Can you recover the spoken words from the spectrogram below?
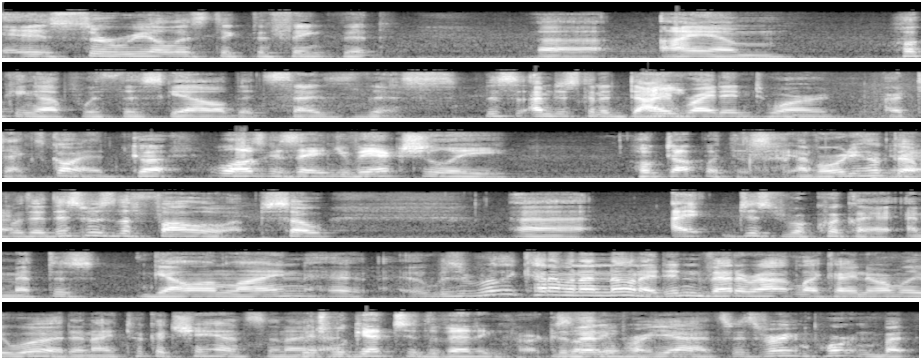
It is surrealistic to think that uh, I am hooking up with this gal that says this. This I'm just going to dive Hey. right into our our text. Go ahead. Go- Well, I was going to say, and you've actually hooked up with this guy. I've already hooked Yeah. up with her. This was the follow up. So, uh, I just real quickly, I, I met this gal online. Uh, it was really kind of an unknown. I didn't vet her out like I normally would, and I took a chance. And Which I, we'll get to the vetting part. the vetting part, yeah, it's it's very important. But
